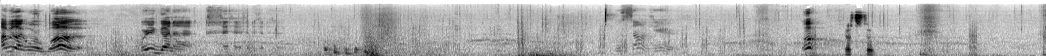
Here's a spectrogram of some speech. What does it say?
I'd be like, or what? Where you gonna at? What's down here? Oh! That's the. Oh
